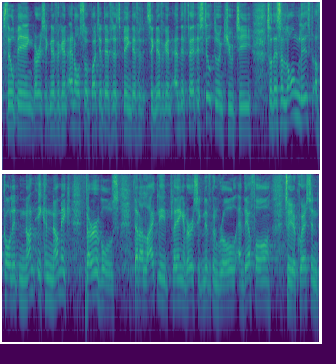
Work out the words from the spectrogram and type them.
still being very significant and also budget deficits being significant and the Fed is still doing QT. So there's a long list of, call it, non-economic variables that are likely playing a very significant role and therefore, to your question,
